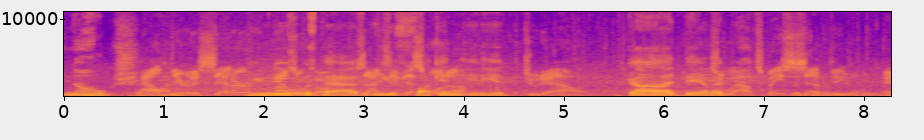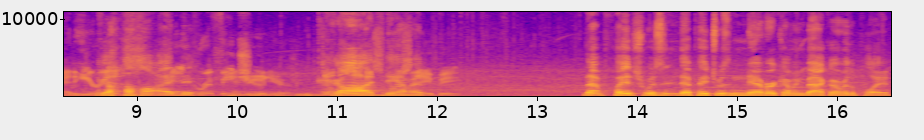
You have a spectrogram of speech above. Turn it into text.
No, Out Sean. there to center. You knew it was bad. sizing You fucking idiot. Two down. God damn it. Two outs, base is empty. And here God. is Griffey Jr. God damn it. AB. That pitch was that pitch was never coming back over the plate.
